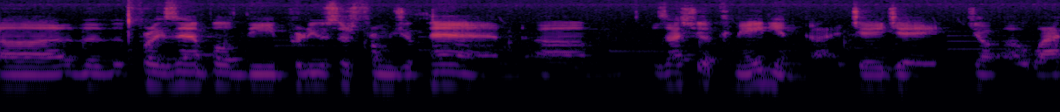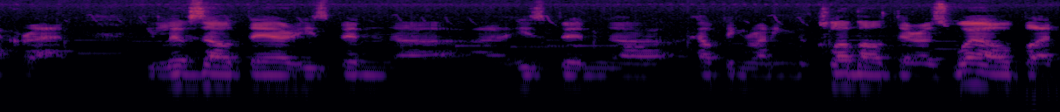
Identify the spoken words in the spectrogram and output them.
Uh, the, the- for example, the producers from Japan um, is actually a Canadian guy, JJ uh, Wackrat. He lives out there. He's been uh, uh, he's been uh, helping running the club out there as well. But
